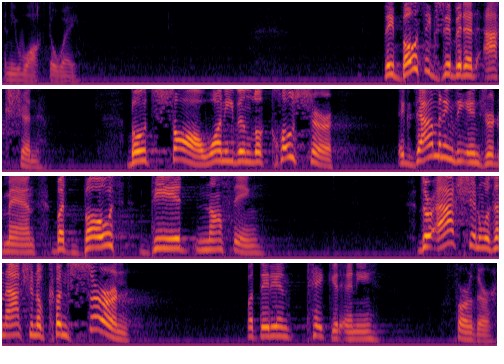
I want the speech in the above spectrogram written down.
and he walked away. They both exhibited action. Both saw, one even looked closer, examining the injured man, but both did nothing. Their action was an action of concern, but they didn't take it any further.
